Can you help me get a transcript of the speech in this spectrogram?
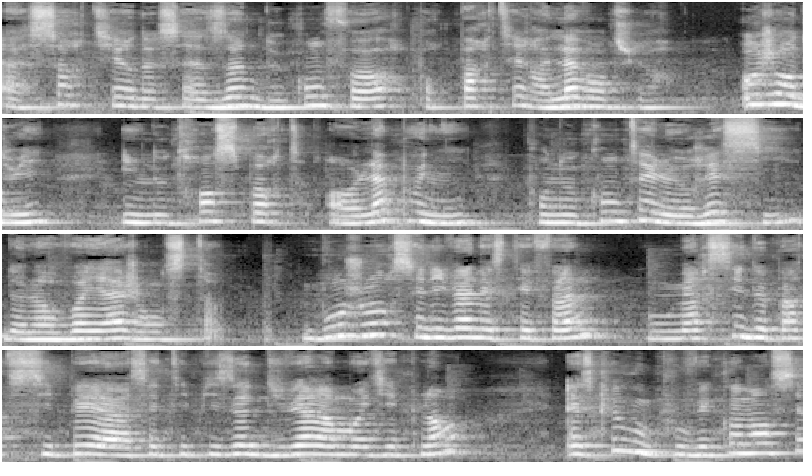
à sortir de sa zone de confort pour partir à l'aventure. Aujourd'hui, ils nous transportent en Laponie pour nous conter le récit de leur voyage en stop. Bonjour Sullivan et Stéphane, merci de participer à cet épisode du verre à moitié plein. Est-ce que vous pouvez commencer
